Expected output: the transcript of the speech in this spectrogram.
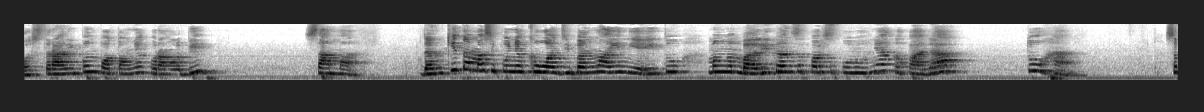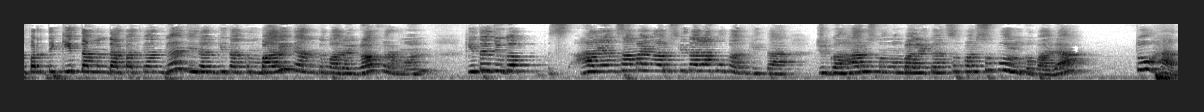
Australia pun potongnya kurang lebih sama. Dan kita masih punya kewajiban lain yaitu mengembalikan sepersepuluhnya kepada Tuhan. Seperti kita mendapatkan gaji dan kita kembalikan kepada government, kita juga hal yang sama yang harus kita lakukan. Kita juga harus mengembalikan sepersepuluh kepada Tuhan.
